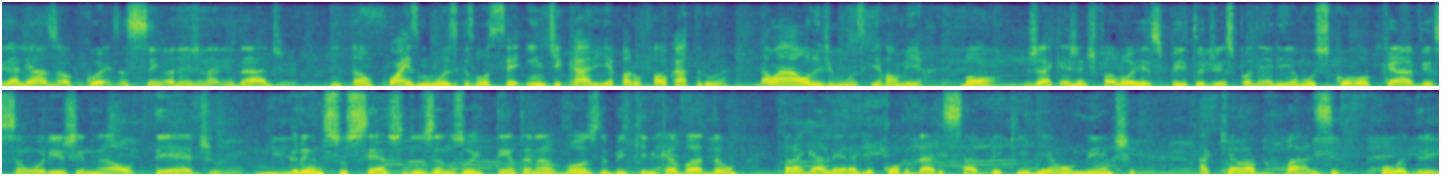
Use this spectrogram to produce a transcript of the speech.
que é? Aliás, ô, coisa sem originalidade. Então, quais músicas você indicaria para o Falcatrua? Dá uma aula de música, Valmir. Bom, já que a gente falou a respeito disso, poderíamos colocar a versão original Tédio, um grande sucesso dos anos 80 na voz do Biquíni Cavadão, para a galera recordar e saber que realmente aquela base podre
